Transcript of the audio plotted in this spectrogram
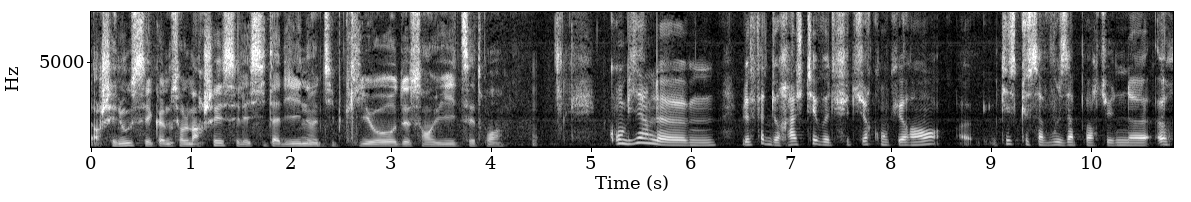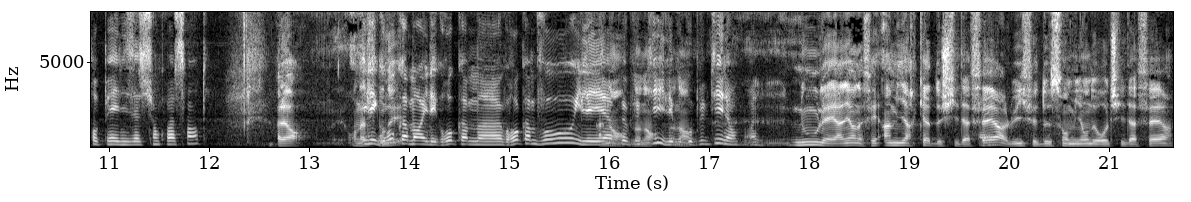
Alors chez nous, c'est comme sur le marché, c'est les citadines type Clio, 208, C3. Combien le, le fait de racheter votre futur concurrent, euh, qu'est-ce que ça vous apporte? Une euh, européanisation croissante? Alors, on a Il est fondé- gros comment? Il est gros comme, euh, gros comme vous? Il est Ah un peu plus non, petit Il est beaucoup plus petit, non? Ouais. Nous, l'année dernière, on a fait 1,4 milliard de chiffre d'affaires. Lui, il fait 200 millions d'euros de chiffre d'affaires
